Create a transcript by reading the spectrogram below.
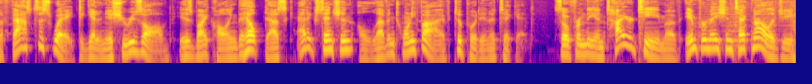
the fastest way to get an issue resolved is by calling the help desk at extension 1125 to put in a ticket. So, from the entire team of information technology,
